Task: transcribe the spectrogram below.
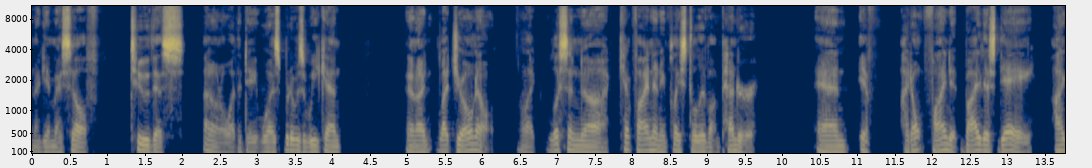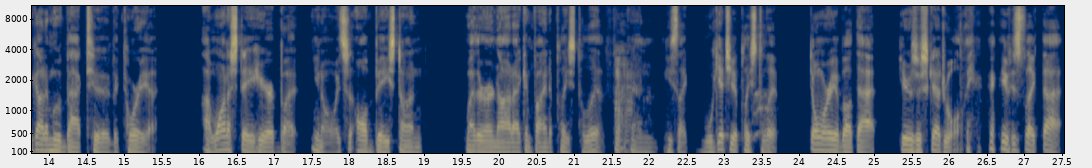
and I gave myself to this. I don't know what the date was, but it was a weekend, and I let Joe know, like, listen, uh, can't find any place to live on Pender, and if I don't find it by this day, I got to move back to Victoria. I want to stay here, but you know, it's all based on whether or not I can find a place to live. Mhm. And he's like, we'll get you a place to live. Don't worry about that. Here's a schedule. he was like that.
